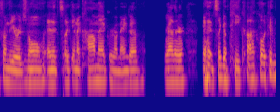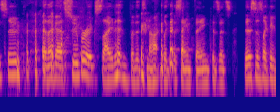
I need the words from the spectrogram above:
from the original, and it's like in a comic or a manga, rather, and it's like a peacock looking suit. and I got super excited, but it's not like the same thing because it's this is like a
